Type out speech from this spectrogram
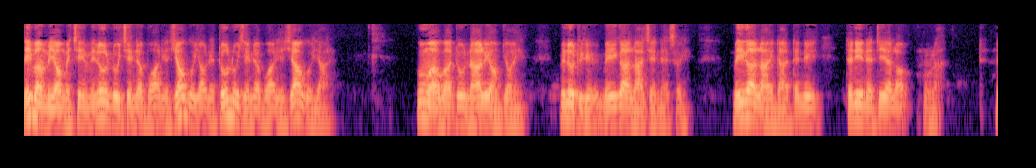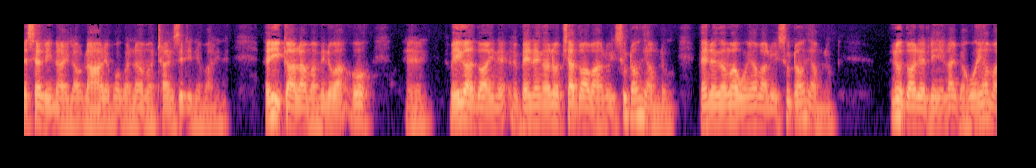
နိဗ္ဗာန်မရောက်မချင်းမင်းတို့လိုချင်တဲ့ဘဝတွေရောက်ကိုရောက်တယ်တို့လိုချင်တဲ့ဘဝတွေရောက်ကိုရတယ်ဥပမာကတို့နားလျအောင်ပြောရင်မင်းတို့ဒီမေကလာခြင်းနဲ့ဆိုရင်မေကလာရင်ဒါတနေ့ တနေ့နဲ့တရက်လောက်ဟုတ်လား24နာရီလောက်လာရတဲ့ပုဂ္ဂိုလ်လမ်းမှာထိုင်စစ်တည်နေပါလိမ့်မယ်အဲ့ဒီကာလမှာမင်းတို့ကအိုးအဲအမေကသွားရင်လည်းဘယ်နိုင်ငံတော့ဖြတ်သွားပါလို့ဆူတောင်းကြမလို့ဘယ်နိုင်ငံမှာဝင်ရပါလို့ဆူတောင်းကြမလို့မင်းတို့သွားတဲ့လေလိုက်ပါဝင်ရမှာ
